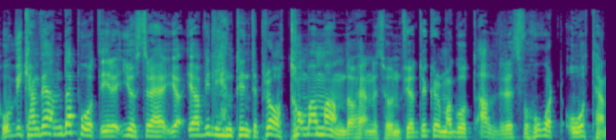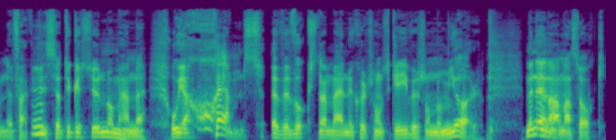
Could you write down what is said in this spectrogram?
Och vi kan vända på det, just det här, jag, jag vill egentligen inte prata om Amanda och hennes hund, för jag tycker de har gått alldeles för hårt åt henne faktiskt. Mm. Jag tycker synd om henne. Och jag skäms över vuxna människor som skriver som de gör. Men det är en annan sak.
